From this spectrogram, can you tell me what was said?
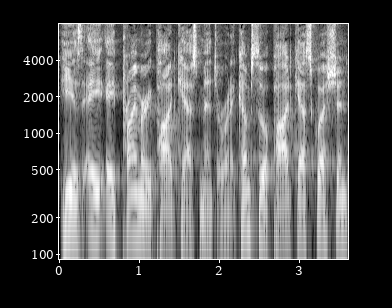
He is a, a primary podcast mentor. When it comes to a podcast question,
